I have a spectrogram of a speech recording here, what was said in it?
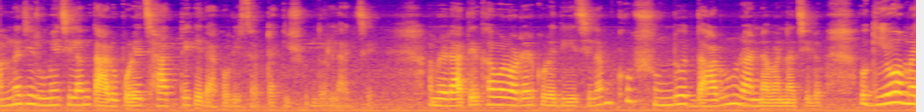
আমরা যে রুমে ছিলাম, তার উপরে ছাদ থেকে দেখো রিসর্টটা কি সুন্দর লাগছে। আমরা রাতের খাবার অর্ডার করে দিয়েছিলাম, খুব সুন্দর, দারুণ রান্নাবান্না ছিল। ও গিয়েও আমরা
